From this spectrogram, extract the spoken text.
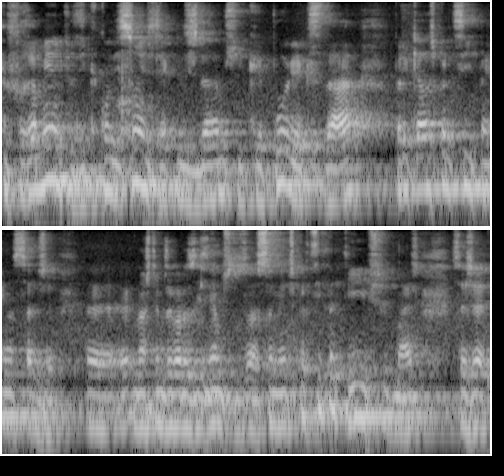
que ferramentas e que condições é que lhes damos e que apoio é que se dá para que elas participem, ou seja, eh, nós temos agora os exemplos dos orçamentos participativos e tudo mais, ou seja,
